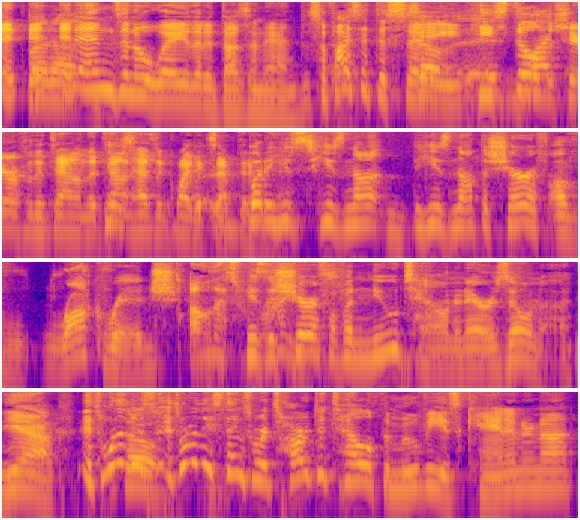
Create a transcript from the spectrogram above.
It, But, it, it uh, ends in a way that it doesn't end. Suffice it to say, So, uh, he's still the sheriff of the town. The town hasn't quite accepted But him. yet. he's he's not he's not the sheriff of Rock Ridge. Oh, that's he's the sheriff of a new town in Arizona. Yeah, it's one of these. It's one of these things where it's hard to tell if the movie is canon or not.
